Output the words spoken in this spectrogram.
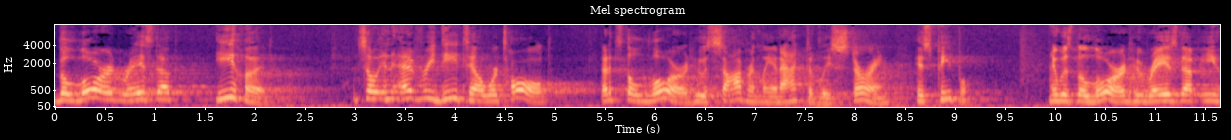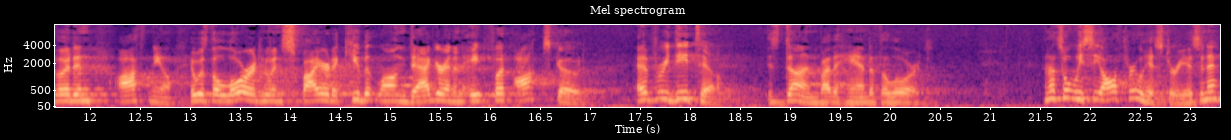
The Lord raised up Ehud. And so, in every detail, we're told that it's the Lord who is sovereignly and actively stirring his people. It was the Lord who raised up Ehud and Othniel. It was the Lord who inspired a cubit long dagger and an eight foot ox goad. Every detail is done by the hand of the Lord. And that's what we see all through history, isn't it?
